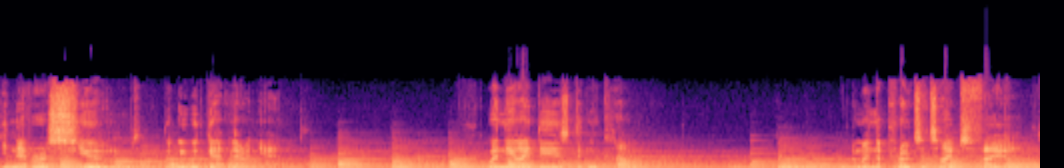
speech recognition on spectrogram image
he never assumed that we would get there in the end. When the ideas didn't come, And when the prototypes failed,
